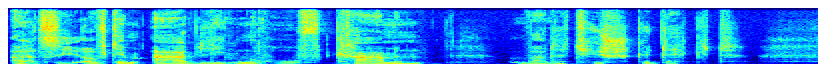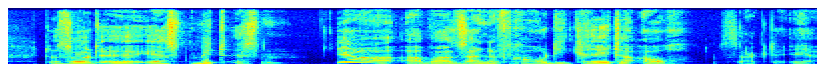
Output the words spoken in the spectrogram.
Als sie auf dem adligen Hof kamen, war der Tisch gedeckt. Da sollte er erst mitessen. Ja, aber seine Frau, die Grete auch, sagte er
